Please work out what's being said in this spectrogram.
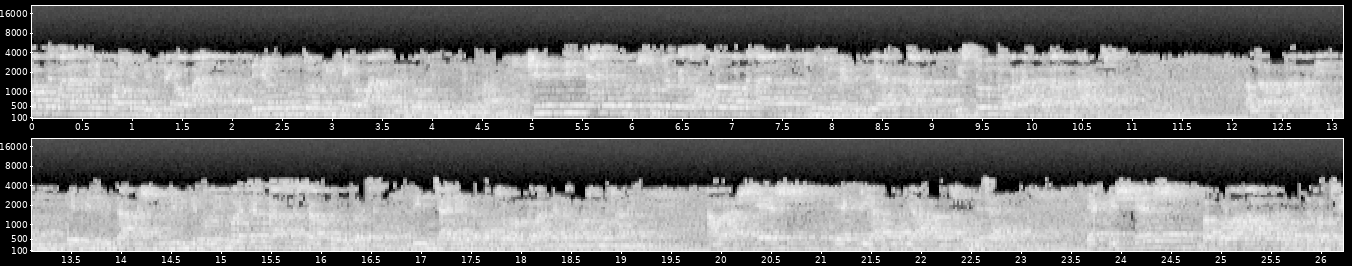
করতে পারেন, তিনি পশ্চিম দিক থেকেও পারেন, তিনি উত্তর দিক থেকেও পারেন তিনি দক্ষিণ দিক থেকেও পারেন। তিনি তিনি চাইলে সূর্যকে ধ্বংস করতে পারেন, সূর্যকে ডুবিয়ে রাখতে পারেন। স্থগিত করে পারেন তার ইচ্ছা আল্লাহ এই পৃথিবীতে আবিষ পৃথিবীকে তৈরি করেছেন, তার সিস্টেম তৈরি করেছেন। তিনি চাইলে ধ্বংস করতে পারেন কোনো সমস্যা নেই। আমরা শেষ একটি আর দুটি আলামত শুনতে চাই। একটি শেষ বা বড় আলামতের মধ্যে হচ্ছে,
